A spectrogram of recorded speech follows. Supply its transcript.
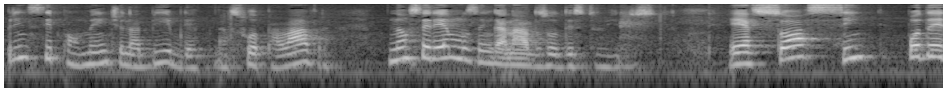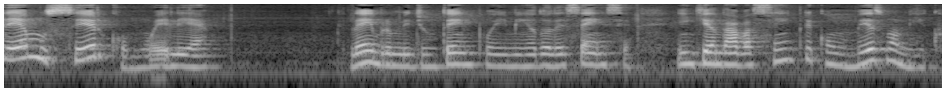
principalmente na Bíblia, na Sua palavra, não seremos enganados ou destruídos. É só assim poderemos ser como Ele é. Lembro-me de um tempo em minha adolescência em que andava sempre com o mesmo amigo.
